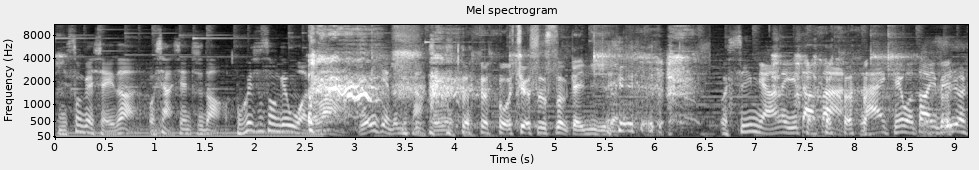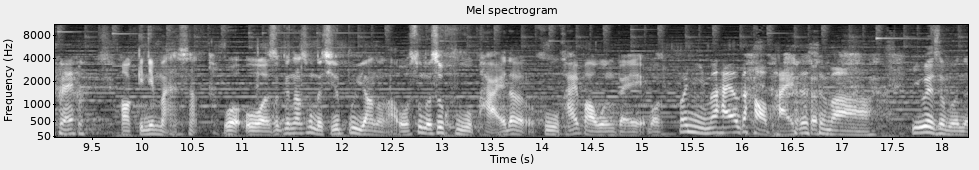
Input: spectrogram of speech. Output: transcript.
你送给谁的？我想先知道，不会是送给我的吧？我一点都不想喝热水，我就是送给你的。我心凉了一大半。来，给我倒一杯热水。好，给你满上。我我是跟他送的其实不一样的啦，我送的是虎牌的虎牌保温杯。我不，你们还有个好牌子是吗？因为什么呢？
